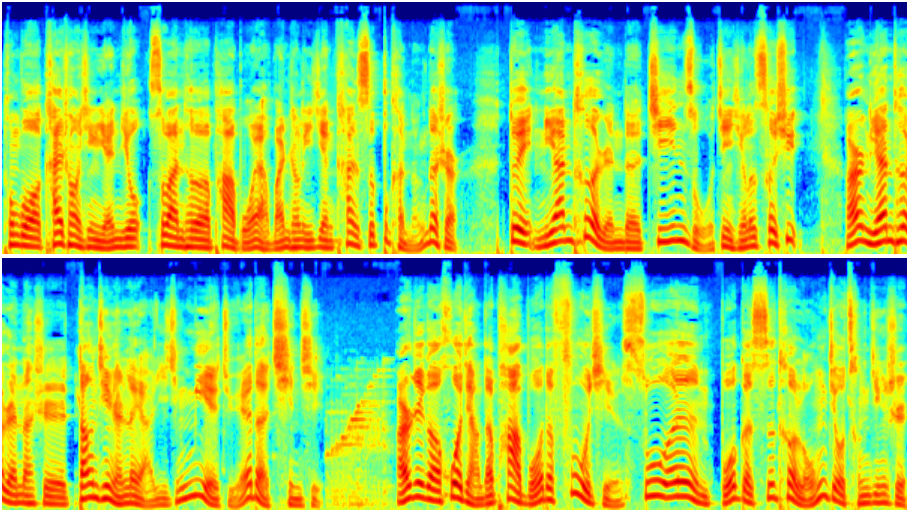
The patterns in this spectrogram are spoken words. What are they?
通过开创性研究，斯万特·帕博呀完成了一件看似不可能的事儿，对尼安特人的基因组进行了测序。而尼安特人呢是当今人类啊已经灭绝的亲戚。而这个获奖的帕博的父亲苏恩·伯格斯特隆就曾经是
